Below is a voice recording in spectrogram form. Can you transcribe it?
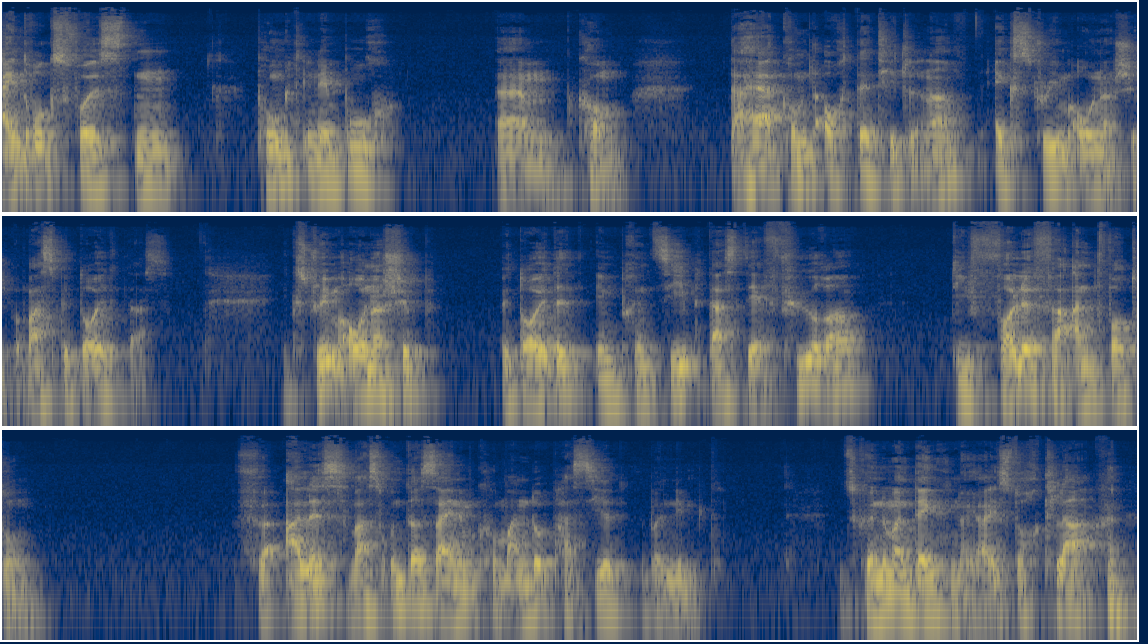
eindrucksvollsten Punkt in dem Buch ähm, kommen. Daher kommt auch der Titel, ne? Extreme Ownership. Was bedeutet das? Extreme Ownership bedeutet im Prinzip, dass der Führer die volle Verantwortung für alles, was unter seinem Kommando passiert, übernimmt. Jetzt könnte man denken, naja, ist doch klar.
